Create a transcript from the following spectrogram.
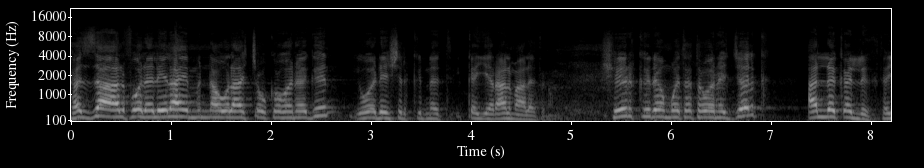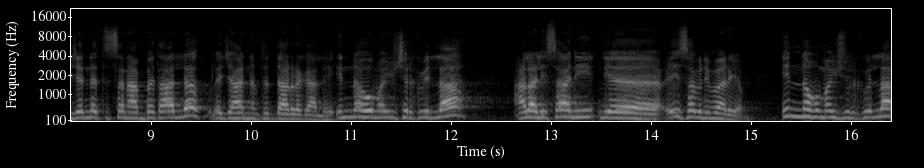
ከዛ አልፎ ለሌላ የምናውላቸው ከሆነ ግን ወደ ሽርክነት ይቀየራል ማለት ነው። ሽርክ ደግሞ ተተወነጀልክ አለቀልህ ተጀነት ትሰናበታለህ ለጀሃነም ትዳረጋለህ። ኢነሁ መን ዩሽርክ ቢላህ አላ ሊሳኒ ዒሳ ብን መርየም ኢነሁ መን ዩሽርክ ቢላህ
